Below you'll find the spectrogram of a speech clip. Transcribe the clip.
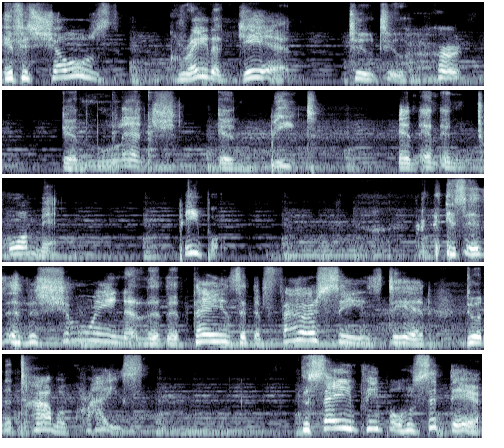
If it shows great again to, to hurt and lynch and beat and, and, and torment people, it's, it's showing the, the things that the Pharisees did during the time of Christ the same people who sit there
